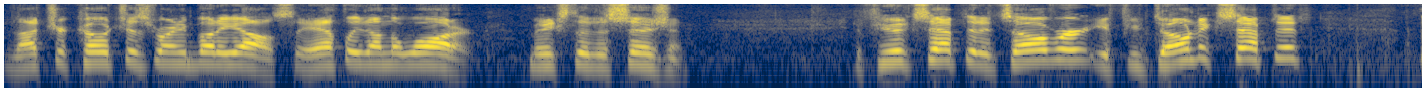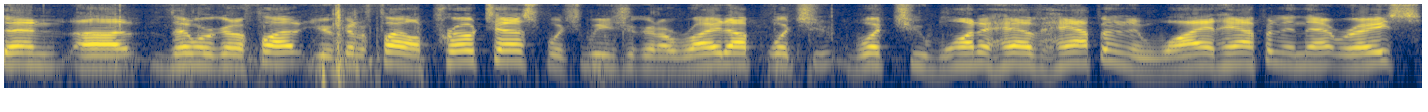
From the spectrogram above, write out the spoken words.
not your coaches or anybody else. The athlete on the water makes the decision. If you accept it, it's over. If you don't accept it, then uh, then we're going to file. You're going to file a protest, which means you're going to write up what you what you want to have happen and why it happened in that race,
